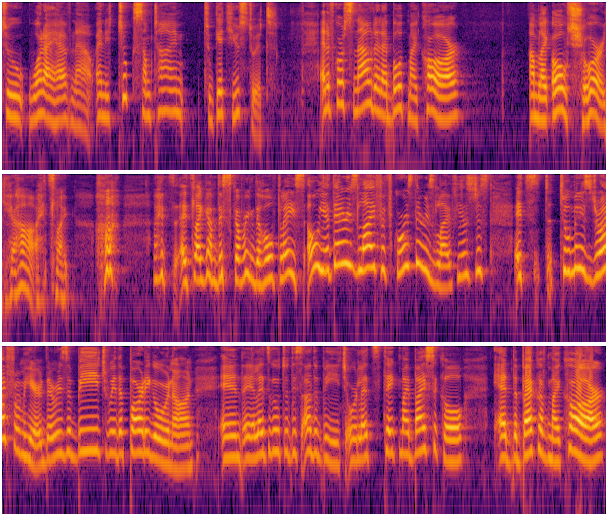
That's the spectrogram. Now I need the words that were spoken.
to what I have now, and it took some time to get used to it. And of course, now that I bought my car, I'm like, oh sure, yeah. It's like, it's it's like I'm discovering the whole place. Oh yeah, there is life. Of course, there is life. Yes, just it's two minutes drive from here. There is a beach with a party going on, and uh, let's go to this other beach, or let's take my bicycle at the back of my car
